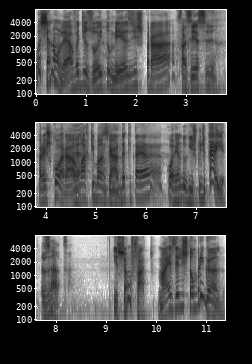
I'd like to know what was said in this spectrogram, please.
você não leva 18 meses para Fazer esse. escorar uma arquibancada que está correndo o risco de cair. Exato. Isso é um fato. Mas eles estão brigando.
